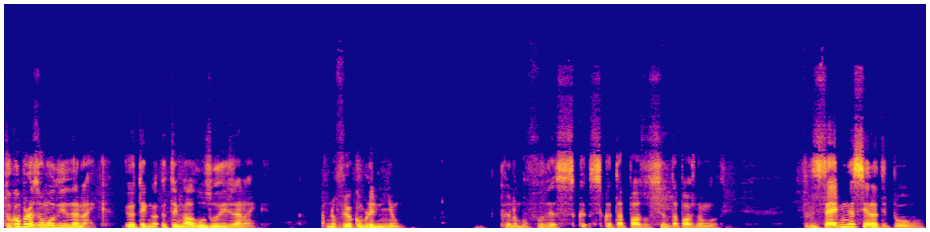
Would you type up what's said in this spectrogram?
tu compras um hoodie da Nike. Eu tenho, eu tenho alguns hoodies da Nike. Não fui eu comprei nenhum. Porque eu não vou foder 50 paus ou 60 paus num hoodie. Isso é a minha cena, tipo,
